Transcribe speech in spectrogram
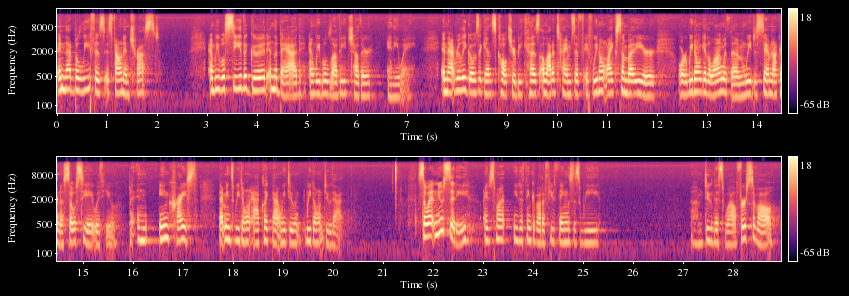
And that belief is, is found in trust. And we will see the good and the bad, and we will love each other anyway. And that really goes against culture because a lot of times if, if we don't like somebody or, or we don't get along with them, we just say, I'm not going to associate with you. But in, in Christ, that means we don't act like that and we, do, we don't do that. So at New City, I just want you to think about a few things as we um, do this well. First of all,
